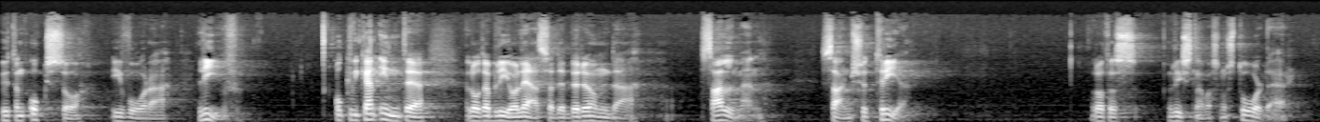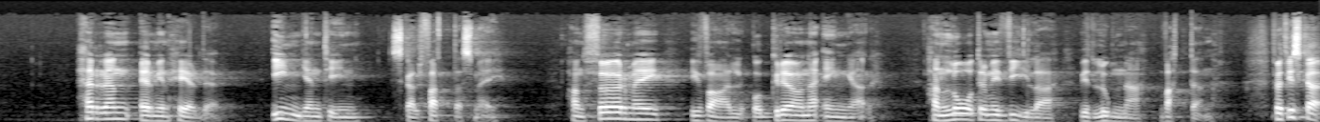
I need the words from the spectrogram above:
utan också i våra liv. Och vi kan inte låta bli att läsa det berömda salmen, psalm 23. Låt oss lyssna vad som står där. Herren är min herde, ingenting skall fattas mig. Han för mig i vall på gröna ängar. Han låter mig vila vid lugna vatten. För att vi ska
